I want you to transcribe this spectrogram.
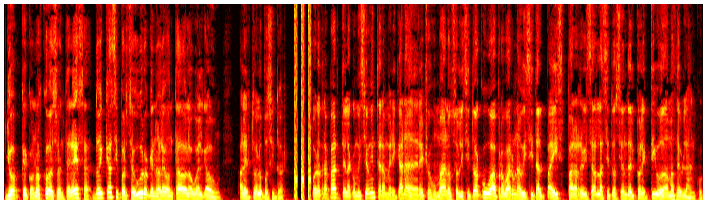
Yo, que conozco de su entereza, doy casi por seguro que no ha levantado la huelga aún, alertó el opositor. Por otra parte, la Comisión Interamericana de Derechos Humanos solicitó a Cuba aprobar una visita al país para revisar la situación del colectivo Damas de Blanco,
